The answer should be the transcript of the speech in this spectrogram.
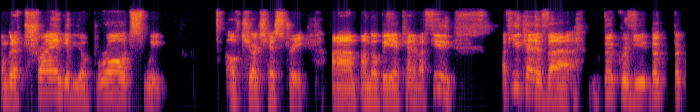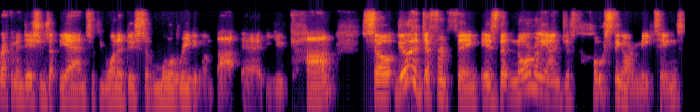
I'm going to try and give you a broad sweep of church history, um, and there'll be a kind of a few a few kind of uh, book review book, book recommendations at the end. So if you want to do some more reading on that uh, you can. So the other different thing is that normally i'm just hosting our meetings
